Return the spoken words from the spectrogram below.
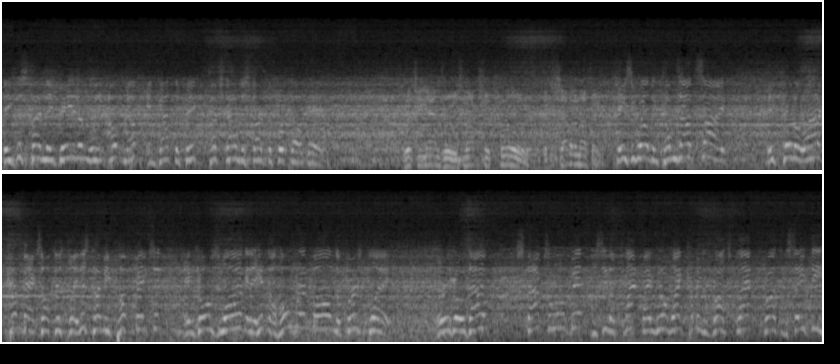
They This time they baited him, went out and up, and got the big touchdown to start the football game. Richie Andrews knocks it through. It's 7 to nothing. Casey Weldon comes outside. They've thrown a lot of comebacks off this play. This time he pump fakes it and goes long, and they hit the home run ball in the first play. There he goes out, stops a little bit. You see the flat by Will White coming across flat, across the safety,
